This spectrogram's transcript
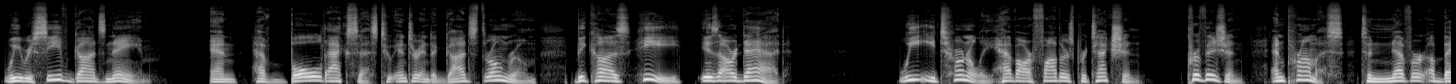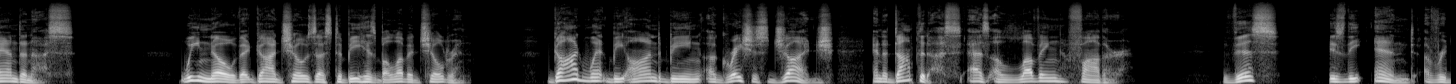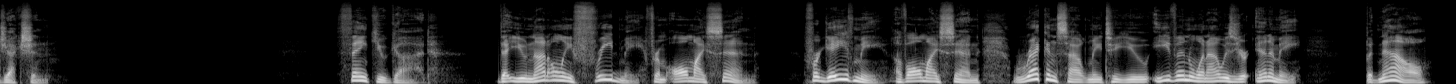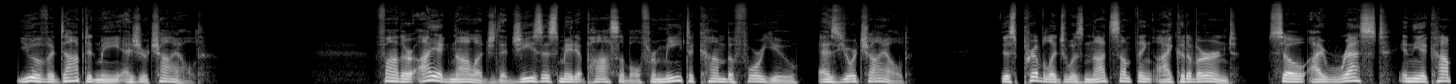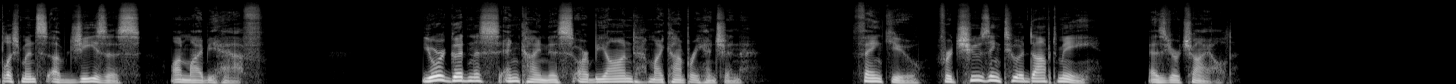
We receive God's name and have bold access to enter into God's throne room because He is our dad. We eternally have our Father's protection, provision, and promise to never abandon us. We know that God chose us to be His beloved children. God went beyond being a gracious judge and adopted us as a loving Father. This is the end of rejection. Thank you, God, that you not only freed me from all my sin, forgave me of all my sin, reconciled me to you even when I was your enemy, but now you have adopted me as your child. Father, I acknowledge that Jesus made it possible for me to come before you as your child. This privilege was not something I could have earned, so I rest in the accomplishments of Jesus on my behalf. Your goodness and kindness are beyond my comprehension. Thank you for choosing to adopt me as your child.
